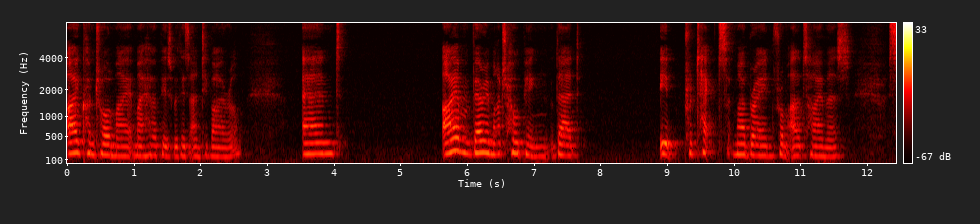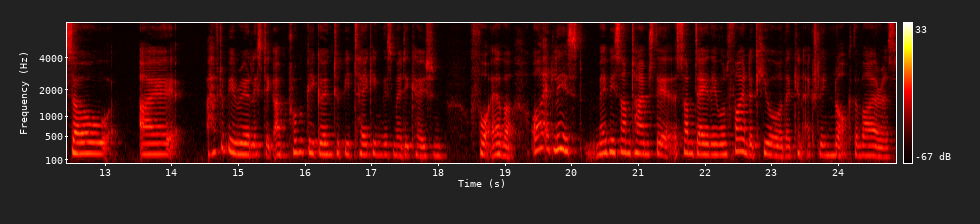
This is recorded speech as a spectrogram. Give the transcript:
I control my, my herpes with this antiviral. And I am very much hoping that it protects my brain from Alzheimer's. So I have to be realistic. I'm probably going to be taking this medication forever, or at least maybe sometimes they, someday they will find a cure that can actually knock the virus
